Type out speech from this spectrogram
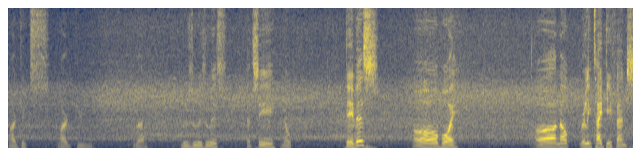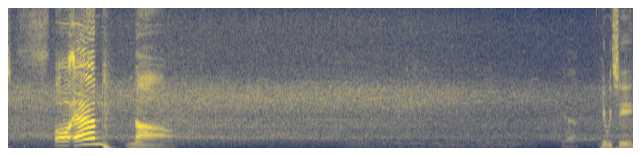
Larjux. Larju. Uzu Izu is. Let's see. Nope. Davis. Oh boy. Oh, nope. Really tight defense. Oh, and... No. Yeah. Here we see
